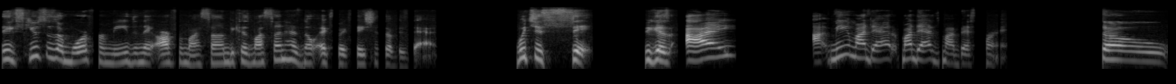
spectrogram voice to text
the excuses are more for me than they are for my son because my son has no expectations of his dad, which is sick. Because I, I me and my dad, my dad's my best friend. So,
